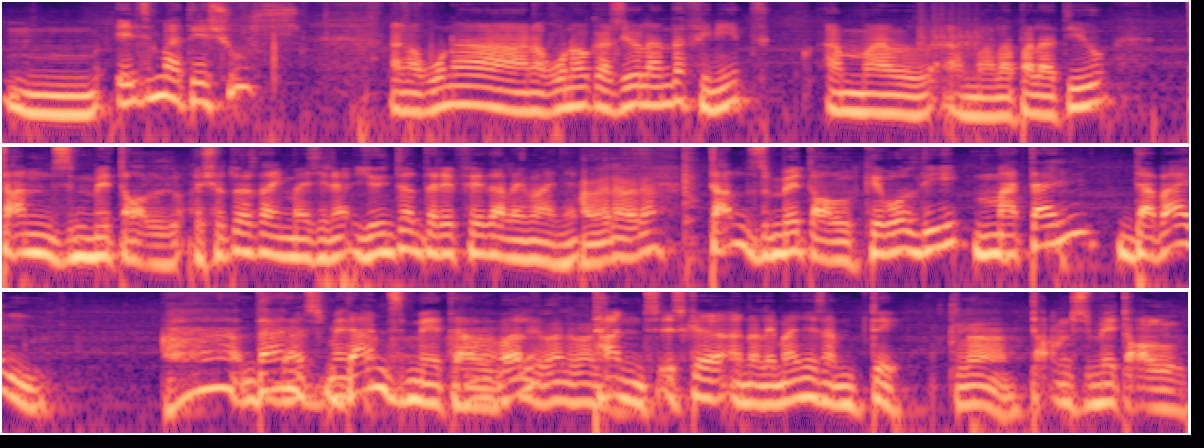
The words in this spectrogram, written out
Mm, ells mateixos, en alguna, en alguna ocasió, l'han definit amb el- l'apel·latiu Tanzmetal. Això t'ho has d'imaginar. Jo intentaré fer d'alemany. A Eh? veure, a veure. Tanzmetal, que vol dir metall de ball. Ah, dance metal. Dance metal, ah, vale? vale, vale. Tanz, és que en alemany és amb T. Clar. Dance metal.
